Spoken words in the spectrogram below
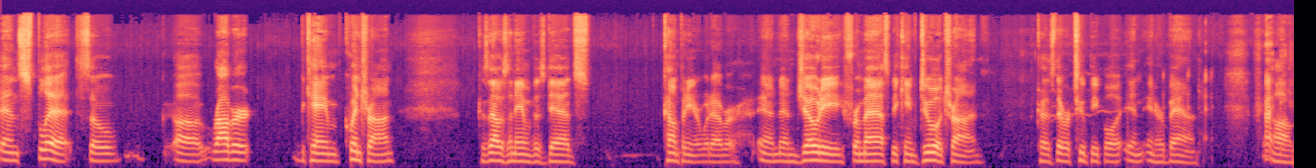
and split. So uh, Robert became Quintron because that was the name of his dad's company or whatever. And then Jody from Math became Duotron because there were two people in, in her band. right. Um,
